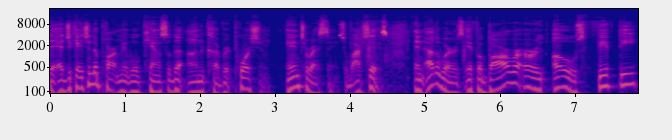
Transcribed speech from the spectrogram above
the education department will cancel the uncovered portion. Interesting. So watch this. In other words, if a borrower owes $50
